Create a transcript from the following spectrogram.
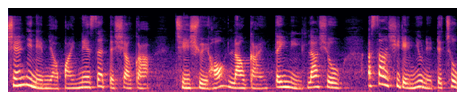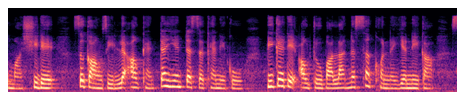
ရှမ်းပြည်နယ်မြောက်ပိုင်းနယ်စပ်တလျှောက်ကချင်းရွှေဟောလောက်ကိုင်းတိန်းနီလှရှိုးအစရှိတဲ့မြို့နယ်တချို့မှာရှိတဲ့စစ်ကောင်စီလက်အောက်ခံတပ်ရင်တပ်စခန်းတွေကိုပြီးခဲ့တဲ့အောက်တိုဘာလ28ရက်နေ့ကစ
